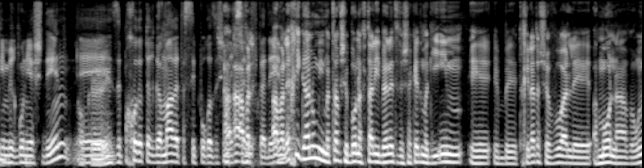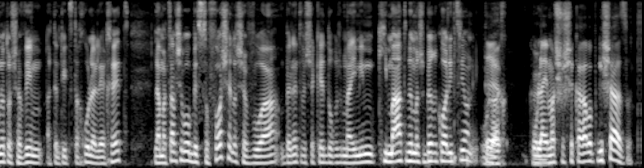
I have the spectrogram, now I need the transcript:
עם ארגון יש דין. אוקיי. אה, זה פחות או יותר גמר את הסיפור הזה של נכסי אבל, נפקדים. אבל איך הגענו ממצב שבו נפתלי בנט ושקד מגיעים אה, אה, בתחילת השבוע לעמונה ואומרים לתושבים, אתם תצטרכו ללכת, למצב שבו בסופו של השבוע בנט ושקד מאיימים כמעט במשבר קואליציוני. כן. אולי משהו שקרה בפגישה הזאת.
